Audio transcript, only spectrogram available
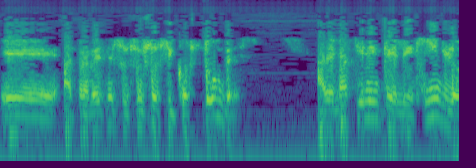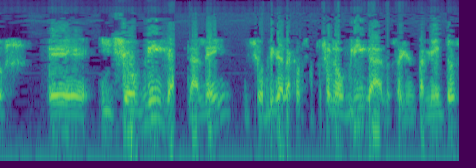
eh, a través de sus usos y costumbres. Además, tienen que elegirlos eh, y se obliga la ley, y se obliga la Constitución, obliga a los ayuntamientos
